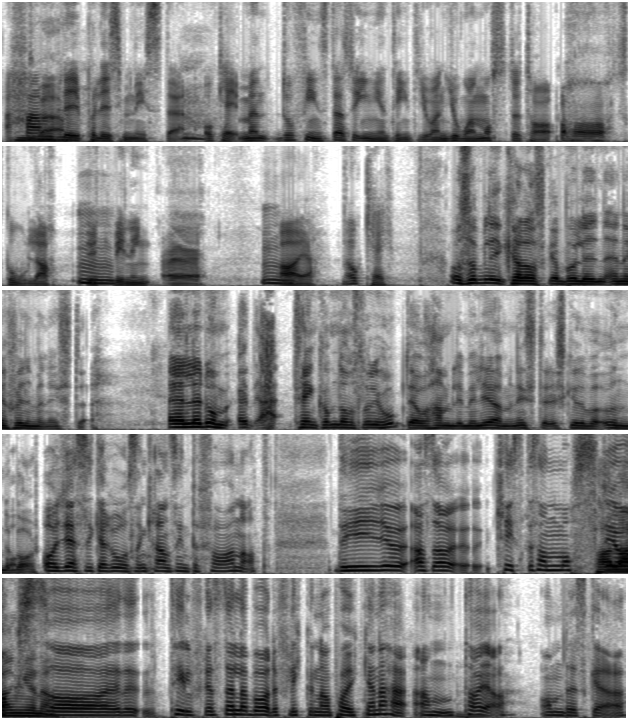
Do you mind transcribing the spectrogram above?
han Mm. blir polisminister. Okej, men då finns det alltså ingenting till Johan. Johan måste ta, åh, skola, Mm. utbildning, äh. Mm. Ah, ja, okej. Och så blir Carl-Oskar Bolin energiminister. Eller de, äh, tänk om de slår ihop det och han blir miljöminister, det skulle vara underbart. Och Jessica Rosenkrantz inte får något. Det är ju, alltså Kristersson måste Falangerna. ju också tillfredsställa både flickorna och pojkarna här, antar jag, om det ska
